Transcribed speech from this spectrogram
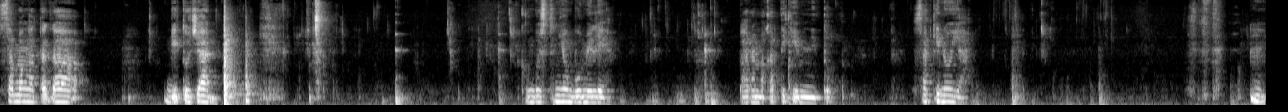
Sa mga taga dito dyan. Kung gusto niyong bumili para makatikim nito sa kinuya. Mm.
